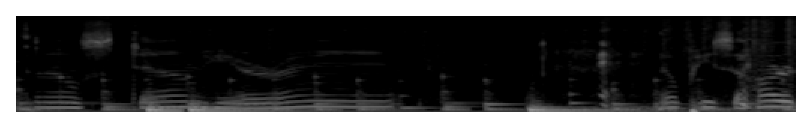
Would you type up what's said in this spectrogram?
Nothing else down here, right? No piece of heart.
